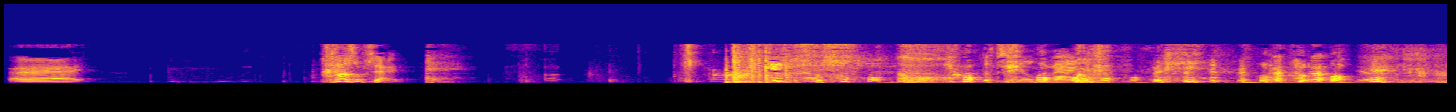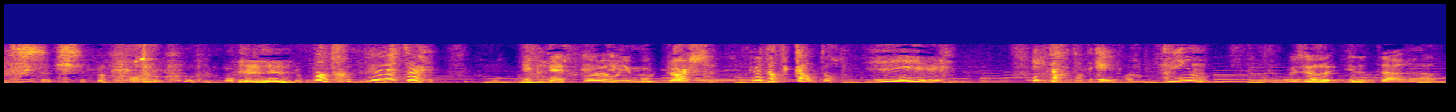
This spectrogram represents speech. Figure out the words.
Eh... Ga eens opzij. Dat scheelde weinig. Wat gebeurt er? Ik deed voor hoe je moet dorsten. Dat kan toch niet hier? Ik dacht dat een van u viel. We zullen in de tuin gaan.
